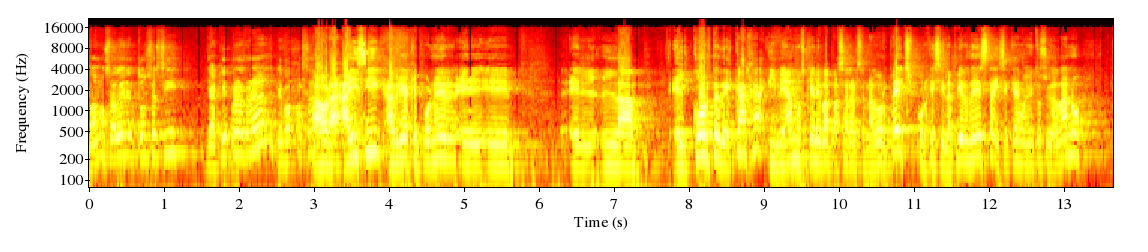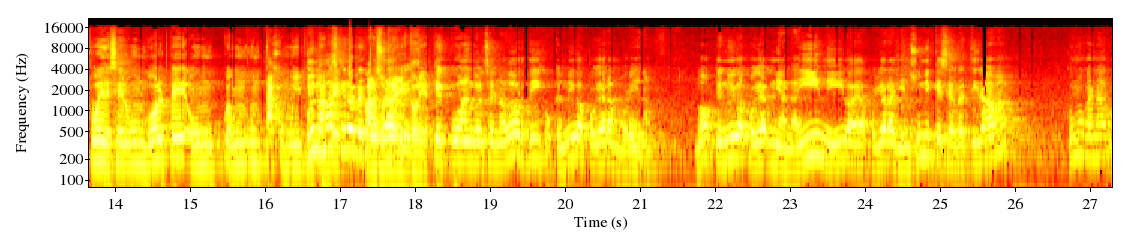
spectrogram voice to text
Vamos a ver entonces sí, de aquí para el Real, ¿qué va a pasar? Ahora, ahí sí habría que poner eh, eh, el, la- el corte de caja y veamos qué le va a pasar al senador Pech, porque si la pierde esta y se queda en Movimiento Ciudadano, puede ser un golpe o un, un- un tajo muy Yo nada más importante quiero para su trayectoria. que cuando el senador dijo que no iba a apoyar a Morena, ¿no? que no iba a apoyar ni a Naín, ni iba a apoyar a Yenzuni, que se retiraba, ¿cómo ganaron?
